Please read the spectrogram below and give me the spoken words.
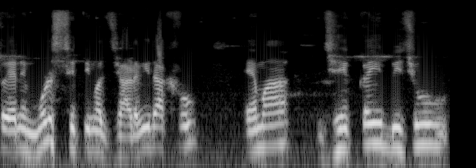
તો એને મૂળ સ્થિતિમાં જાળવી રાખવું. એમાં જે કંઈ બીજું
